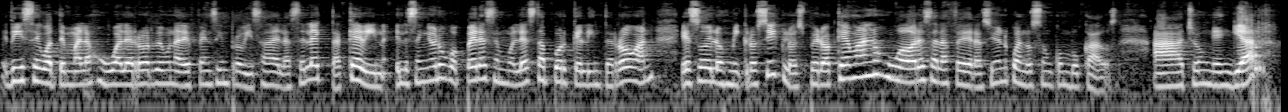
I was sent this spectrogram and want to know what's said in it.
Dice, Guatemala jugó al error de una defensa improvisada de la selecta. Kevin, el señor Hugo Pérez se molesta porque le interrogan eso de los micro ciclos, pero ¿a qué van los jugadores a la federación cuando son convocados? ¿A chonguenguear?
